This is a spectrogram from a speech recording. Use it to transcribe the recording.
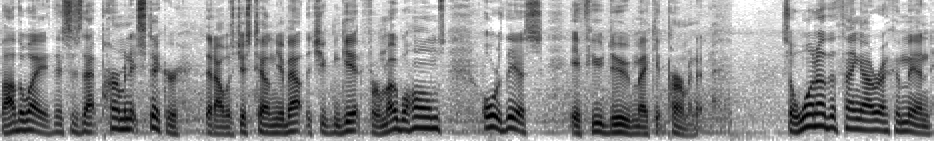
By the way, this is that permanent sticker that I was just telling you about that you can get for mobile homes, or this if you do make it permanent. So one other thing I recommend,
